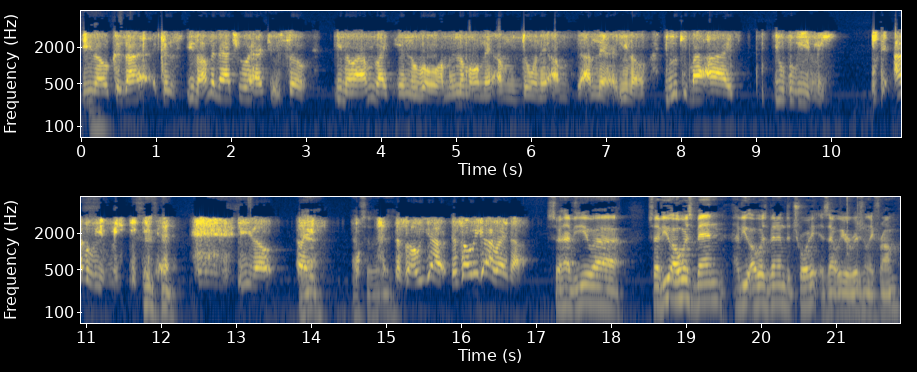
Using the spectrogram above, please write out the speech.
you know. Because I, because you know, I'm a natural actor, so you know, I'm like in the role. I'm in the moment. I'm doing it. I'm, I'm there. You know, you look at my eyes, you'll believe me. I believe me. you know, like, Yeah, absolutely. That's all we got. That's all we got right now. So have you? Uh, so have you always been? Have you always been in Detroit? Is that where you're originally from?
